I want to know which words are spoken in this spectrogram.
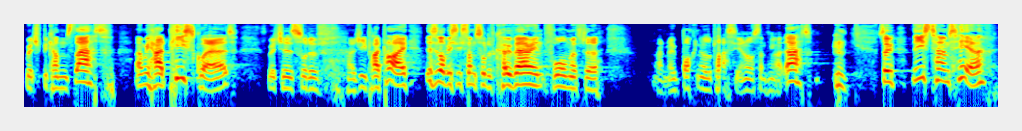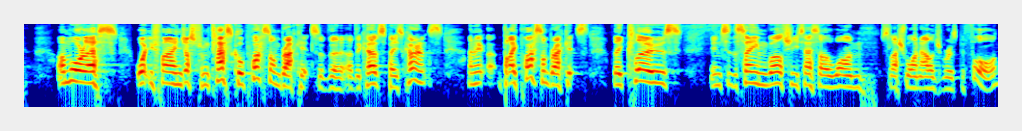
which becomes that, and we had p squared, which is sort of uh, g pi pi. This is obviously some sort of covariant form of the, I don't know, Bochner-Laplacian or something like that. so these terms here are more or less what you find just from classical Poisson brackets of the, of the curved space currents. And it, by Poisson brackets, they close into the same worldsheet SL1 slash 1 algebra as before.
